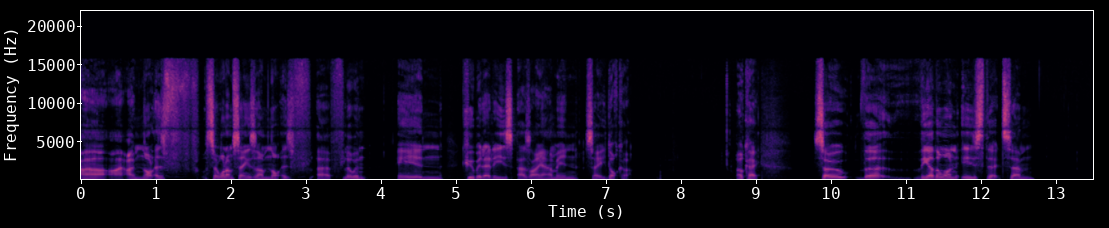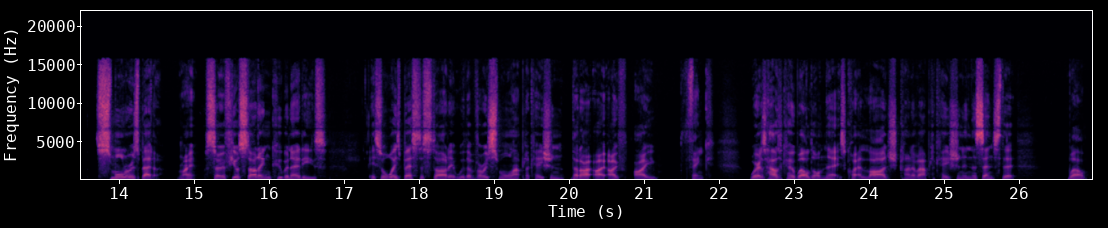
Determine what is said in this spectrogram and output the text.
uh, I, am not as. So, what I'm saying is, I'm not as uh, fluent in Kubernetes as I am in, say, Docker. Okay, so the the other one is that um, smaller is better right? So if you're starting Kubernetes, it's always best to start it with a very small application that I I, I, I think. Whereas howtocodewell.net is quite a large kind of application in the sense that, well,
